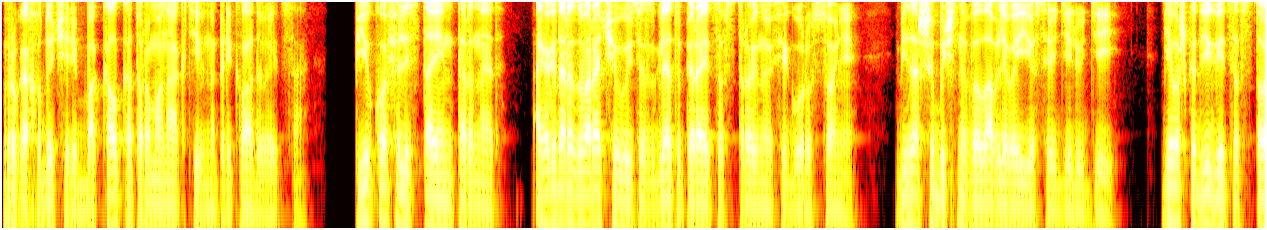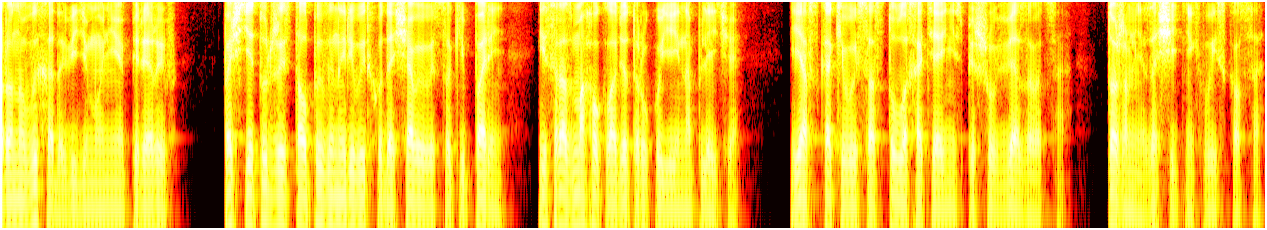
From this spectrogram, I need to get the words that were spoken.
В руках у дочери бокал, к которому она активно прикладывается. Пью кофе, листая интернет. А когда разворачиваюсь, взгляд упирается в стройную фигуру Сони, безошибочно вылавливая ее среди людей. Девушка двигается в сторону выхода, видимо, у нее перерыв. Почти тут же из толпы выныривает худощавый высокий парень и с размаху кладет руку ей на плечи. Я вскакиваю со стула, хотя и не спешу ввязываться. Тоже мне защитник выискался.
